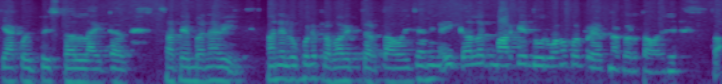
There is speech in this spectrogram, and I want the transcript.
ક્યાં કોઈ પિસ્ટલ લાઇટર સાથે બનાવી અને લોકોને પ્રભાવિત કરતા હોય છે અને એક અલગ માર્ગે દોરવાનો પણ પ્રયત્ન કરતા હોય છે. તો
